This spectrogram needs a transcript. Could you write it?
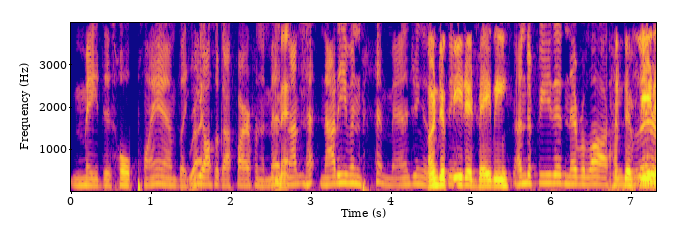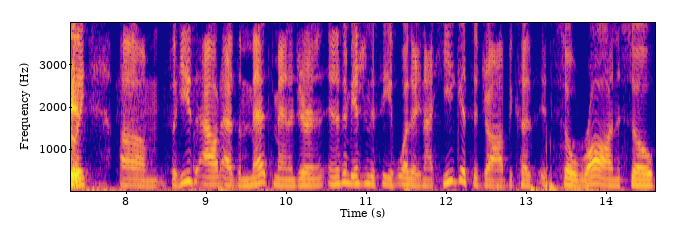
made this whole plan, but he Right. also got fired from the Mets. Mets. Not not even managing Undefeated, baby. undefeated, never lost, Undefeated. literally. Um, so he's out as the Mets manager, and, and it's gonna be interesting to see whether or not he gets a job because it's so raw and it's so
